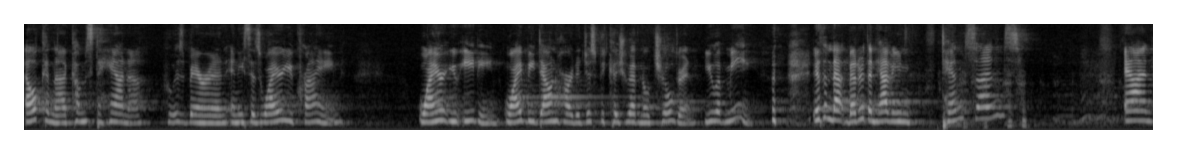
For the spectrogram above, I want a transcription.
Elkanah comes to Hannah, who is barren, and he says, Why are you crying? Why aren't you eating? Why be downhearted just because you have no children? You have me. Isn't that better than having 10 sons? and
